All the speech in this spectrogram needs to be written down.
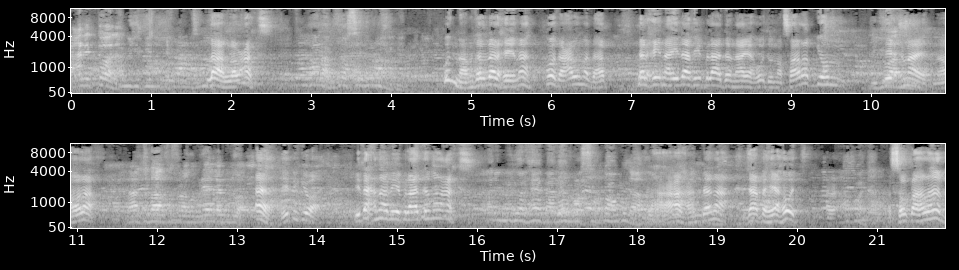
يعني الدولة لا لا العكس. لا لا قلنا مثل ذا الحين هو ذا على المذهب. ذا الحين إذا في بلادنا يهود ونصارى بجوهم في حمايتنا ولا؟ لا خصلة كفرية إلا بجوار آه هي بجوا إذا إحنا في بلادهم العكس. لا عندنا لا به يهود السلطة لهم.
